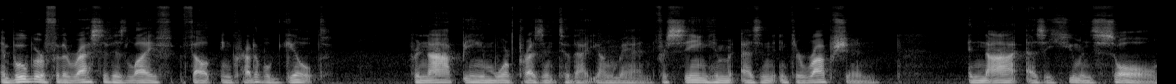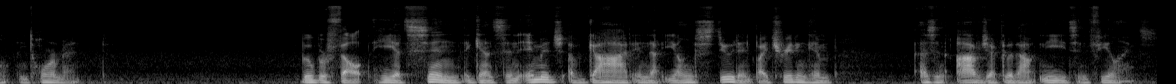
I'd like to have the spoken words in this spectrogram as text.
And Buber, for the rest of his life, felt incredible guilt for not being more present to that young man, for seeing him as an interruption and not as a human soul in torment. Buber felt he had sinned against an image of God in that young student by treating him as an object without needs and feelings.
